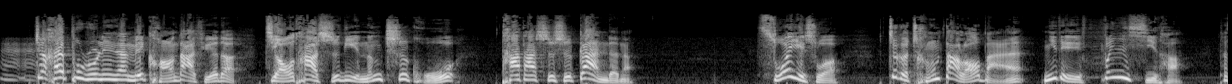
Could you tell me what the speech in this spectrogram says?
嗯嗯，这还不如人家没考上大学的脚踏实地能吃苦，踏踏实实干的呢。所以说。这个成大老板，你得分析他，他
